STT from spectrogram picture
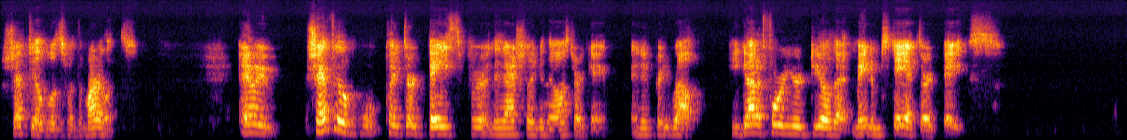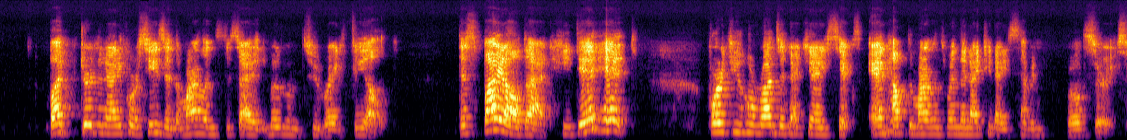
Sheffield was with the Marlins. Anyway, Sheffield played third base for the National League in the All Star game and did pretty well. He got a four year deal that made him stay at third base. But during the 94 season, the Marlins decided to move him to right field. Despite all that, he did hit 42 home runs in 1996 and helped the Marlins win the 1997 World Series.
